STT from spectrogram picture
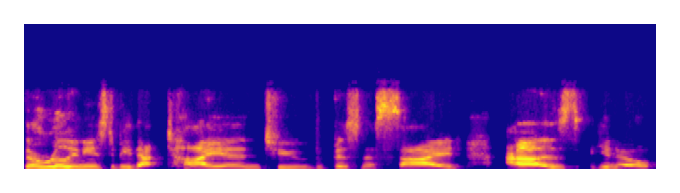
there really needs to be that tie-in to the business side as you know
